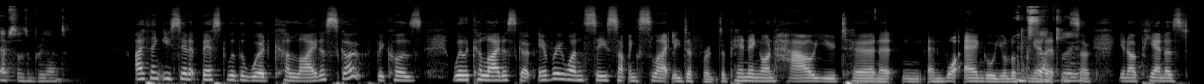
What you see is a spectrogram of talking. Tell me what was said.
absolutely brilliant. I think you said it best with the word kaleidoscope because with a kaleidoscope, everyone sees something slightly different depending on how you turn it and, and what angle you're looking exactly. at it. And so, you know, a pianist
